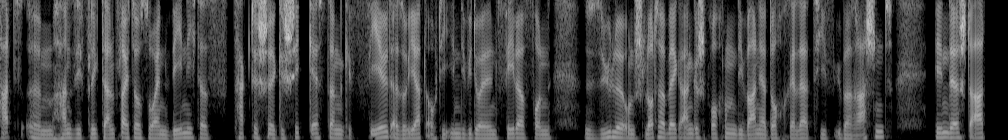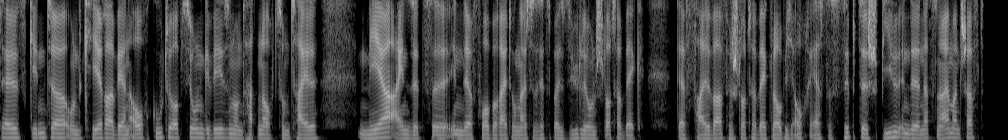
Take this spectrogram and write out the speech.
Hat ähm, Hansi Flick dann vielleicht auch so ein wenig das taktische Geschick gestern gefehlt? Also ihr habt auch die individuellen Fehler von Süle und Schlotterbeck angesprochen. Die waren ja doch relativ überraschend in der Startelf. Ginter und Kehrer wären auch gute Optionen gewesen und hatten auch zum Teil mehr Einsätze in der Vorbereitung, als es jetzt bei Süle und Schlotterbeck der Fall war. Für Schlotterbeck, glaube ich, auch erst das siebte Spiel in der Nationalmannschaft.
